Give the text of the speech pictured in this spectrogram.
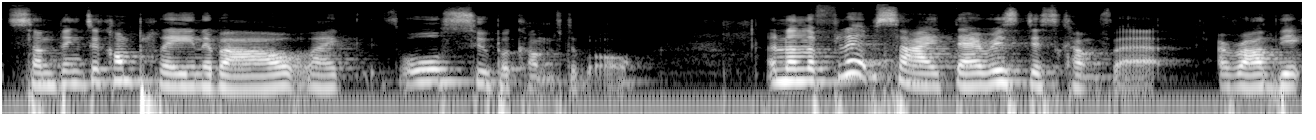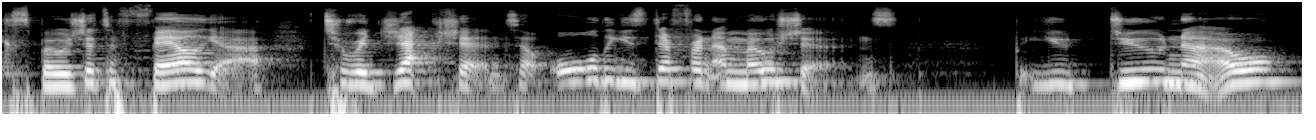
something to complain about, like it's all super comfortable. And on the flip side, there is discomfort around the exposure to failure, to rejection, to all these different emotions but you do know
